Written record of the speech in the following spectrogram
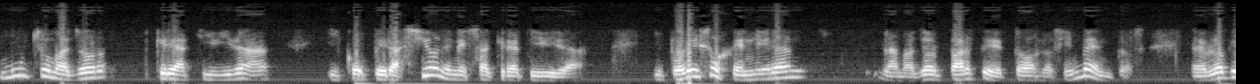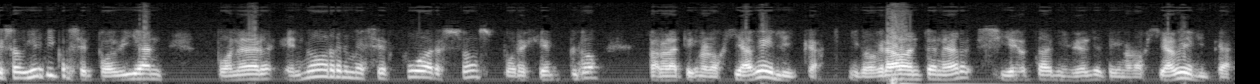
mucho mayor creatividad y cooperación en esa creatividad y por eso generan la mayor parte de todos los inventos. En el bloque soviético se podían poner enormes esfuerzos, por ejemplo, para la tecnología bélica, y lograban tener cierto nivel de tecnología bélica,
